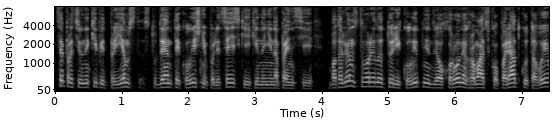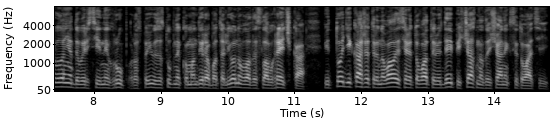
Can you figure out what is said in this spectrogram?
Це працівники підприємств, студенти, колишні поліцейські, які нині на пенсії. Батальйон створили торік у липні для охорони громадського порядку та виявлення диверсійних груп, розповів заступник командира батальйону Владислав Гречка. Відтоді каже, тренувалися рятувати людей під час надзвичайних ситуацій.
